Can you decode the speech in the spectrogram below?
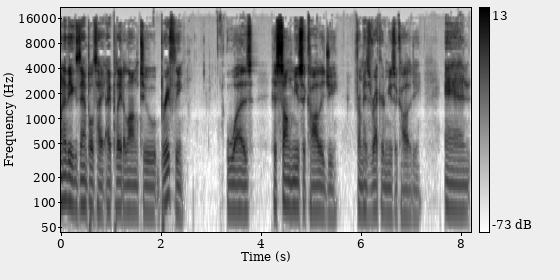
one of the examples I, I played along to briefly was his song Musicology from his record Musicology. And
